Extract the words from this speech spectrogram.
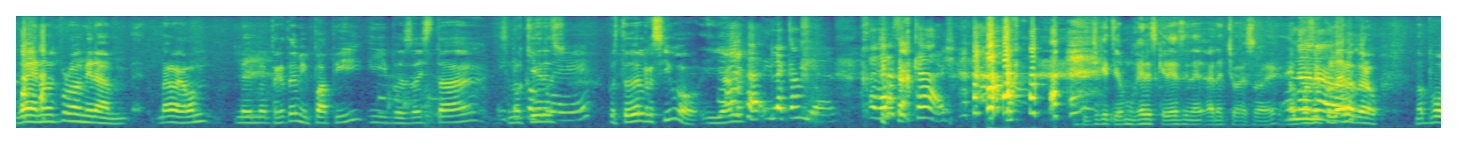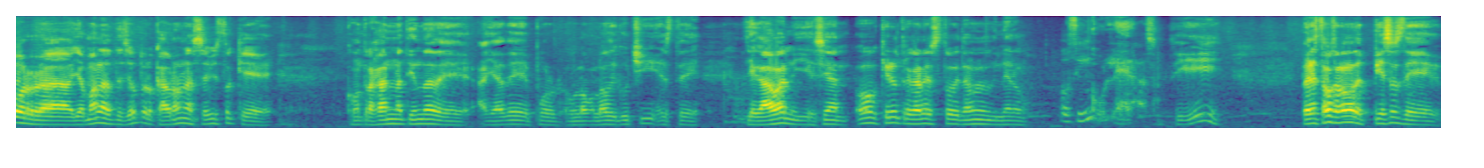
güey, no es problema, mira, me regaló me, la tarjeta de mi papi y pues ahí está. Si no quieres, pues te doy el recibo y ya. lo- y la cambias. Agarras el cash. Tiene mujeres que han hecho eso, ¿eh? No, No, no. culero, pero no por ah, llamar la atención, pero cabronas, he visto que cuando trabajaban en una tienda de allá de por al lado- de Gucci, este, llegaban y decían, oh, quiero entregar esto y dame el dinero. ¿O sí? Culeras, sí. Pero estamos hablando de piezas de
